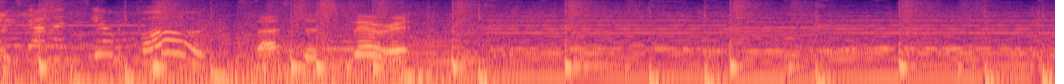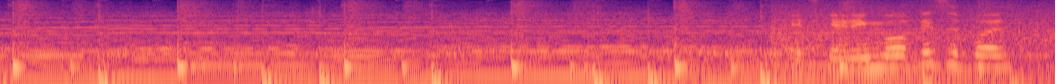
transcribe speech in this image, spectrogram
we got to see a boat. That's the spirit. It's getting more visible.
